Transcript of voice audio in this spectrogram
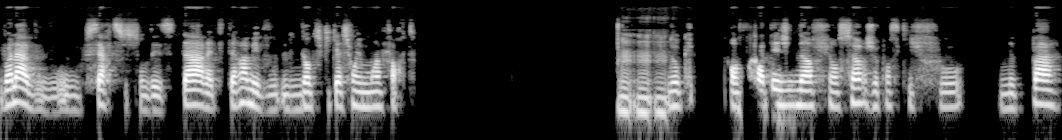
voilà, vous, certes ce sont des stars, etc., mais l'identification est moins forte. Mmh, mmh, mmh. Donc en stratégie d'influenceur, je pense qu'il faut ne pas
